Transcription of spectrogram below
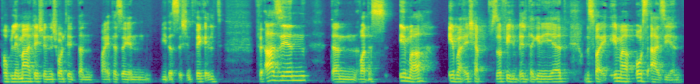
problematisch und ich wollte dann weiter sehen, wie das sich entwickelt. Für Asien, dann war das immer, immer, ich habe so viele Bilder generiert und es war immer Ostasien.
